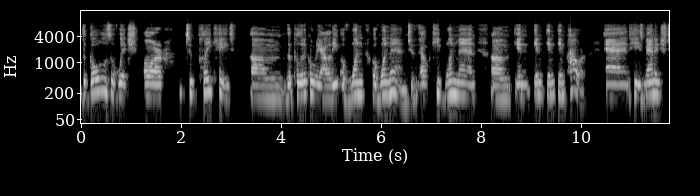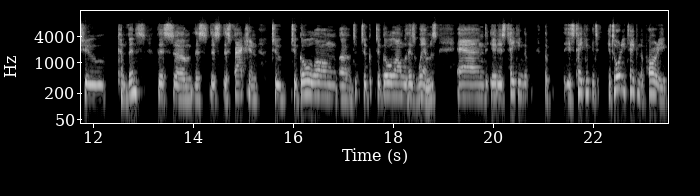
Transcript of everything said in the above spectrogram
the goals of which are to placate um, the political reality of one of one man to help keep one man um, in, in in in power, and he's managed to convince this um, this this this faction to to go along uh, to, to, to go along with his whims, and it is taking the, the it's taking it's it's already taken the party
